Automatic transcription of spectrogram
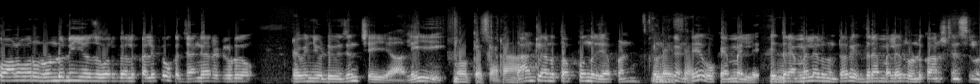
పోలవరం రెండు నియోజకవర్గాలు కలిపి ఒక జంగారెడ్డి రెవెన్యూ డివిజన్ చేయాలి. Okay sir. దాంట్లో ఏమైనా తప్పు ఉందో చెప్పండి. ఎందుకంటే ఒక ఎమ్మెల్యే ఇద్దరు ఎమ్మెల్యేలు ఉంటారు ఇద్దరు ఎమ్మెల్యేలు రెండు కాన్స్టిట్యున్సీలు.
